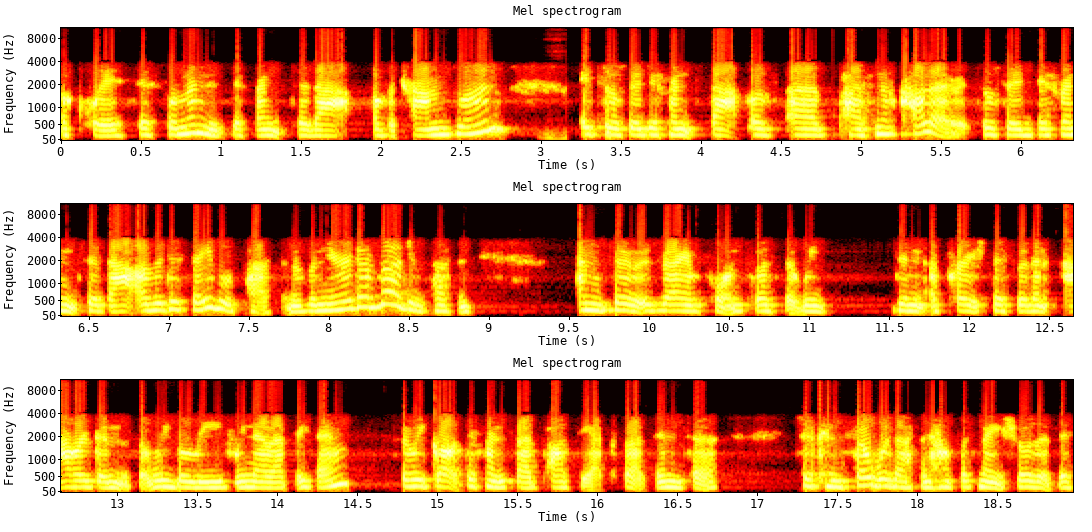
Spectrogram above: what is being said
a queer cis woman is different to that of a trans woman. It's also different to that of a person of color. It's also different to that of a disabled person, of a neurodivergent person. And so it was very important to us that we didn't approach this with an arrogance that we believe we know everything. So we got different third party experts in to, to consult with us and help us make sure that this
